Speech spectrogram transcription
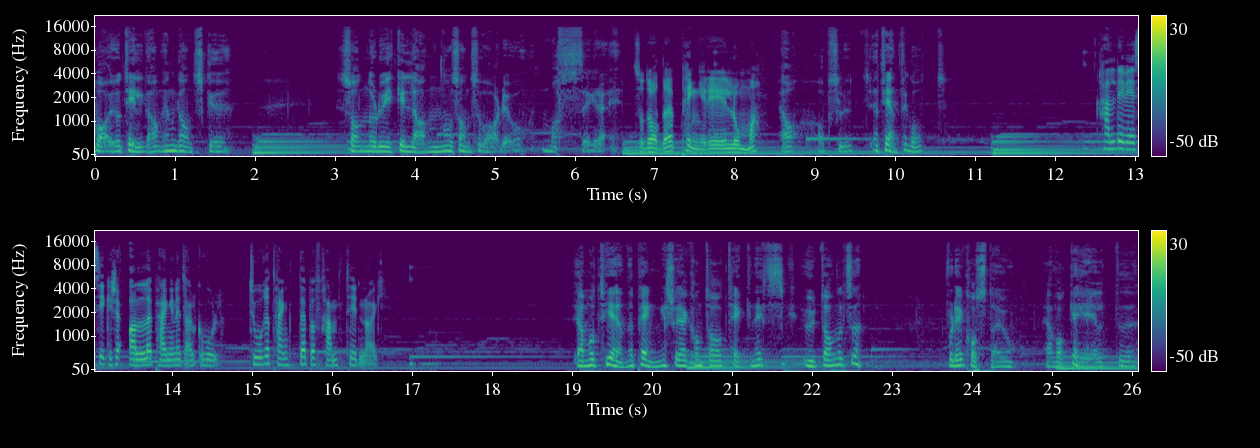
var jo tilgangen ganske sånn Når du gikk i land og sånn, så var det jo masse greier. Så du hadde penger i lomma? Ja, absolutt. Jeg tjente godt. Heldigvis gikk ikke alle pengene til alkohol. Tore tenkte på fremtiden òg. Jeg må tjene penger så jeg kan ta teknisk utdannelse. For det kosta jo. Jeg var ikke helt eh,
